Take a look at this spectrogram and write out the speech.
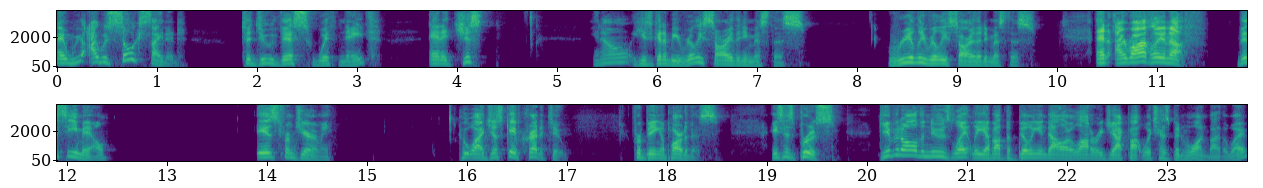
And we I was so excited to do this with Nate and it just you know, he's going to be really sorry that he missed this. Really really sorry that he missed this. And ironically enough, this email is from Jeremy, who I just gave credit to for being a part of this. He says, Bruce, given all the news lately about the billion dollar lottery jackpot, which has been won, by the way,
